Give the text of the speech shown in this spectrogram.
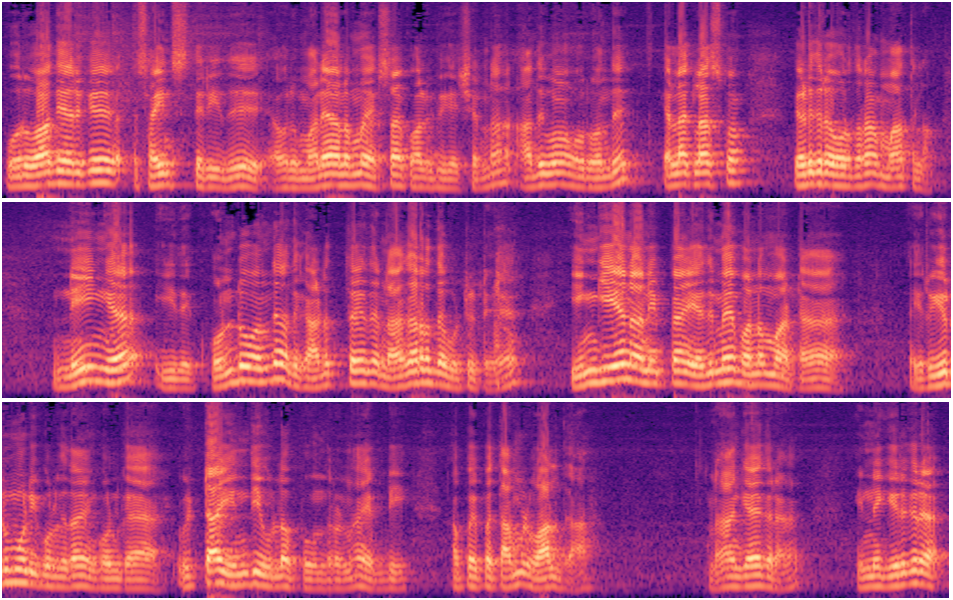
ஒரு வாத்தியாருக்கு சயின்ஸ் தெரியுது அவர் மலையாளமும் எக்ஸ்ட்ரா குவாலிஃபிகேஷன்னா அதுவும் அவர் வந்து எல்லா கிளாஸுக்கும் எடுக்கிற ஒருத்தராக மாற்றலாம் நீங்கள் இதை கொண்டு வந்து அதுக்கு அடுத்த இதை நகரத்தை விட்டுட்டு இங்கேயே நான் நிற்பேன் எதுவுமே பண்ண மாட்டேன். இரு- இருமொழி கொள்கை தான் என் கொள்கை. விட்டால் ஹிந்தி உள்ளே பூந்துருன்னா எப்படி? அப்போ இப்போ தமிழ் வாழுதா? நான் கேட்குறேன் இன்றைக்கி இருக்கிற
